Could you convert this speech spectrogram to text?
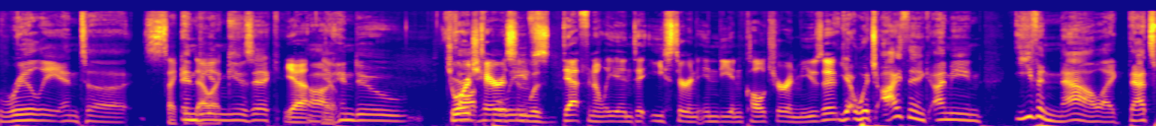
really into Psychedelic. Indian music. Yeah. uh, Yep. Hindu. George thoughts, Harrison beliefs. was definitely into Eastern Indian culture and music. Yeah, which I think, I mean, even now, like that's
